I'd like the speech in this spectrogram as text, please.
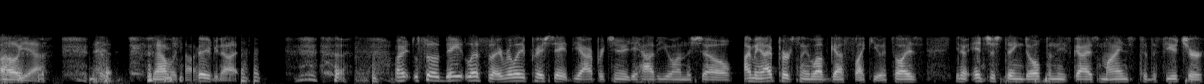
Oh yeah. now we're talking. Maybe not. All right, so Nate, listen, I really appreciate the opportunity to have you on the show. I mean, I personally love guests like you. It's always, you know, interesting to open these guys' minds to the future.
